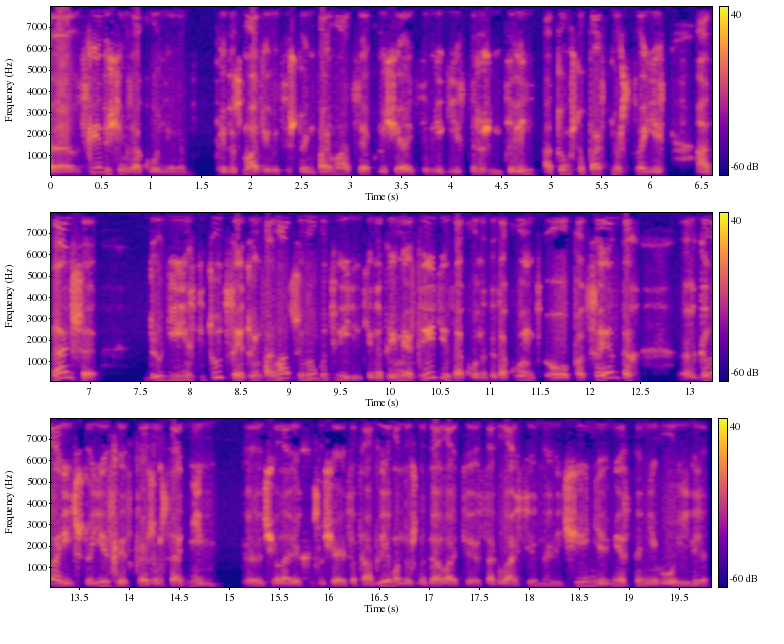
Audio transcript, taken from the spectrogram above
В следующем законе предусматривается, что информация включается в регистр жителей о том, что партнерство есть, а дальше другие институции эту информацию могут видеть. И, например, третий закон, это закон о пациентах, говорит, что если, скажем, с одним Э, человека случается проблема, нужно давать э, согласие на лечение вместо него или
